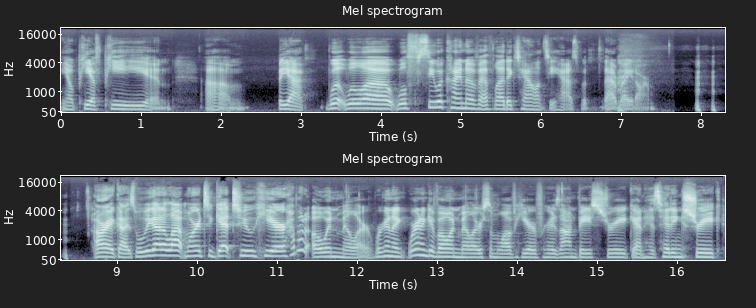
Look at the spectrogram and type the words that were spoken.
you know PFP and um, but yeah, we'll we'll uh we'll see what kind of athletic talents he has with that right arm. All right, guys. Well, we got a lot more to get to here. How about Owen Miller? We're gonna we're gonna give Owen Miller some love here for his on base streak and his hitting streak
